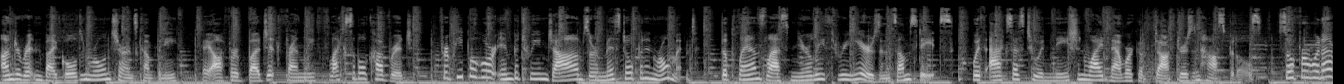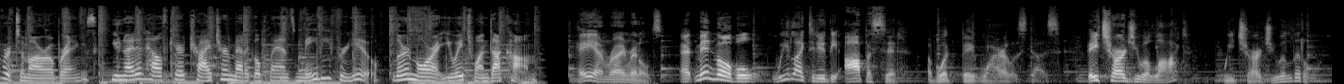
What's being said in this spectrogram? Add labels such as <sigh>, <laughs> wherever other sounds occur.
Underwritten by Golden Rule Insurance Company, they offer budget friendly, flexible coverage for people who are in between jobs or missed open enrollment. The plans last nearly three years in some states, with access to a nationwide network of doctors and hospitals. So, for whatever tomorrow brings, United Healthcare Tri Term Medical Plans may be for you. Learn more at uh1.com. Hey, I'm Ryan Reynolds. At Mint Mobile, we like to do the opposite of what Big Wireless does. They charge you a lot, we charge you a little.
